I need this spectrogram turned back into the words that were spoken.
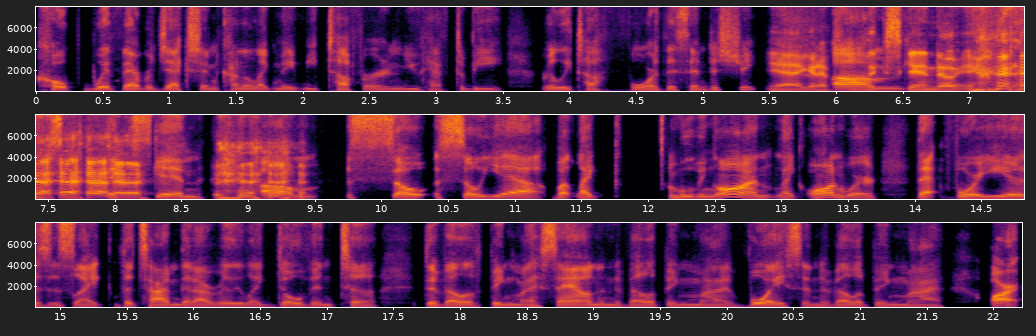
cope with that rejection kind of like made me tougher and you have to be really tough for this industry. Yeah, you gotta have some um, thick skin, don't you? You have some thick skin um so so yeah but like moving on like onward that four years is like the time that i really like dove into developing my sound and developing my voice and developing my art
